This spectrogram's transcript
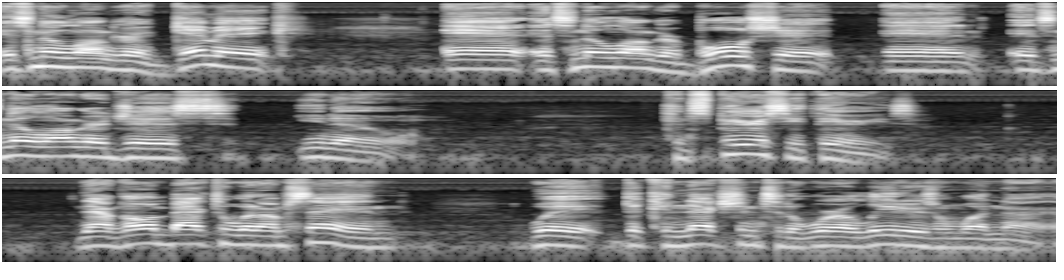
it's no longer a gimmick and it's no longer bullshit and it's no longer just, you know, conspiracy theories. Now, going back to what I'm saying with the connection to the world leaders and whatnot,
